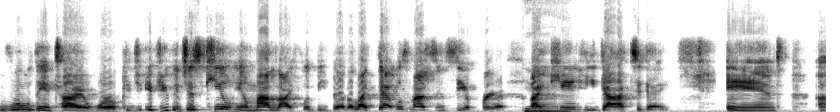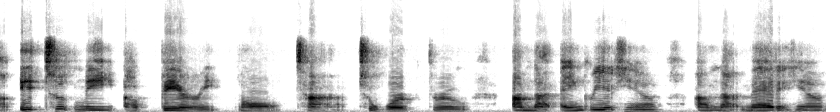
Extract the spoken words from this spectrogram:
rule the entire world. Could you, if you could just kill him, my life would be better. Like that was my sincere prayer. Yeah. Like can he die today? And uh, it took me a very long time to work through I'm not angry at him. I'm not mad at him.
